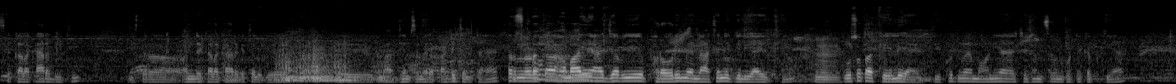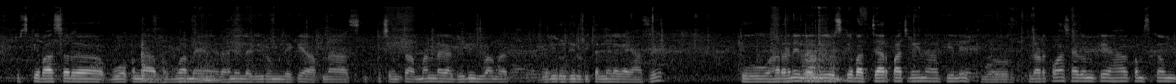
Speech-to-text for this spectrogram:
से कलाकार भी थी। इस तरह अन्य कलाकार के चल के के माध्यम से मेरा पार्टी चलता है। पर लड़का हमारे यहाँ जब ये फरवरी में नाचने के लिए आई थी तो उस वक्त अकेले आई थी। खुद मैं मोहनिया स्टेशन से उनको टिकअप किया। उसके बाद सर वो अपना भगवा में रहने लगी रूम लेके अपना कुछ उनका मन लगा जो भी हुआ मैं जो भी रोजी रोटी चलने लगा यहाँ से तो वहाँ रहने लगी। उसके बाद चार पाँच महीना अकेले थी और लड़का शायद उनके यहाँ कम से कम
